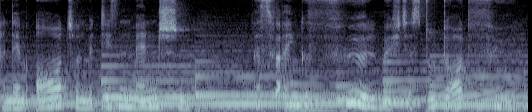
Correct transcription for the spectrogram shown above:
an dem Ort und mit diesen Menschen? Was für ein Gefühl möchtest du dort fühlen?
